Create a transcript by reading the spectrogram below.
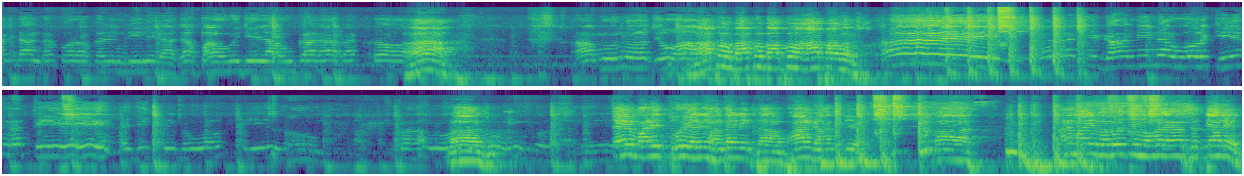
એકદાન ટકોરો કરીને દિલ્હી રાજા પાઉ જિલ્લા ઉગાડા રખડો. હા. બાપો બાપો બાપો આ પાવર જે ગાંધીને ઓળખી નથી. હજી. મારું તું એની હંધાઈ ભાગ રાખજે. અને મારી ભગવતી મોગલ આવ્યા છે ત્યારે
